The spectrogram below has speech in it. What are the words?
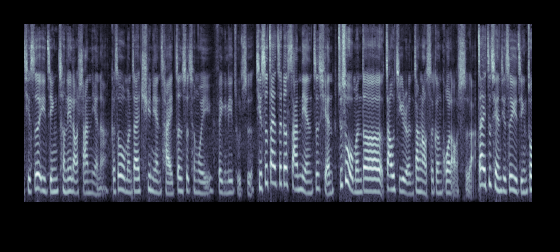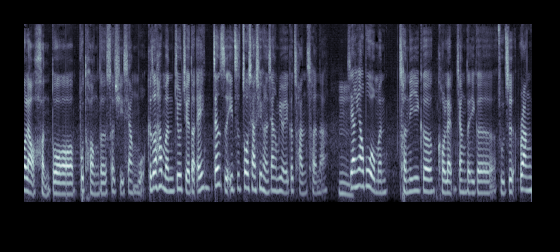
其实已经成立了三年了，可是我们在去年才正式成为非营利组织。其实，在这个三年之前，就是我们的召集人张老师跟郭老师啊，在之前其实已经做了很多不同的社区项目，可是他们就觉得，哎，这样子一直做下去，很像没有一个传承啊。嗯，这样要不我们。成立一个 collab 这样的一个组织，让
